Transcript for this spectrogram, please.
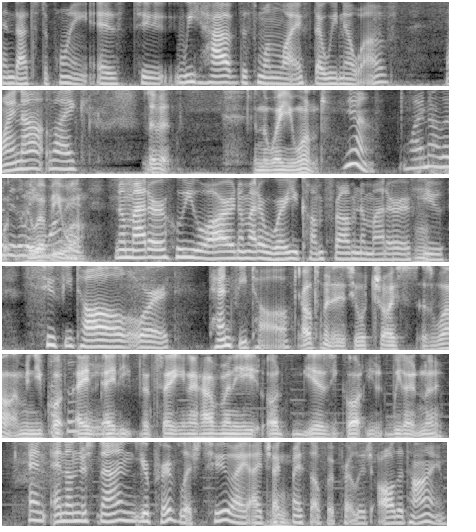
and that's the point is to we have this one life that we know of. Why not like Live it in the way you want. yeah. Why not live Wh- it the way you want, you it? are. No matter who you are, no matter where you come from, no matter if mm. you two feet tall or ten feet tall. Ultimately, it's your choice as well. I mean, you've got eight, 80, let's say, you know, how many odd years you got, you, we don't know. and and understand your privilege too. I, I check mm. myself with privilege all the time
